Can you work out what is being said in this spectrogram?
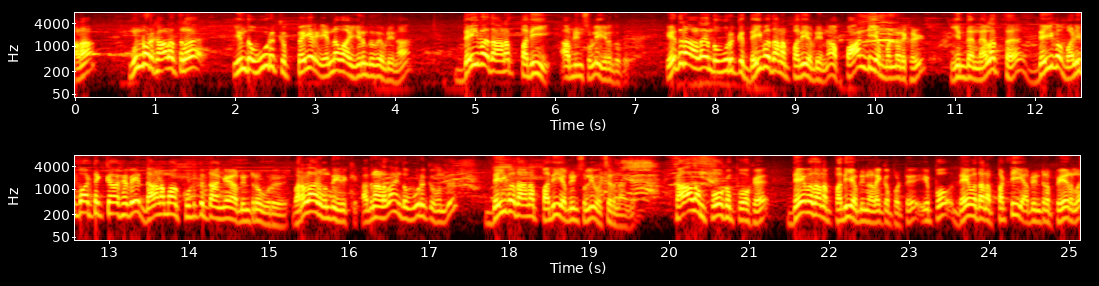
ஆனால் முன்னொரு காலத்தில் இந்த ஊருக்கு பெயர் என்னவா இருந்தது அப்படின்னா தெய்வதான பதி அப்படின்னு சொல்லி இருந்தது. எதனால இந்த ஊருக்கு தெய்வதான பதி அப்படின்னா பாண்டிய மன்னர்கள் இந்த நிலத்தை தெய்வ வழிபாட்டுக்காகவே தானமாக கொடுத்துட்டாங்க அப்படின்ற ஒரு வரலாறு வந்து இருக்கு. அதனால தான் இந்த ஊருக்கு வந்து தெய்வதான பதி அப்படின்னு சொல்லி வச்சிருந்தாங்க. காலம் போக போக தேவதான பதி அப்படின்னு அழைக்கப்பட்டு இப்போ தேவதானப்பட்டி அப்படின்ற பேர்ல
